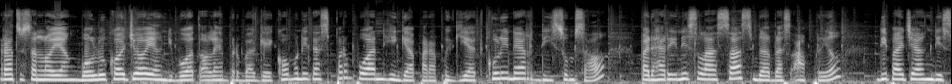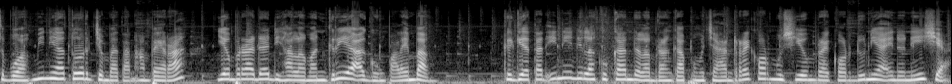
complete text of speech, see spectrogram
Ratusan loyang bolu kojo yang dibuat oleh berbagai komunitas perempuan hingga para pegiat kuliner di Sumsel pada hari ini Selasa 19 April dipajang di sebuah miniatur jembatan Ampera yang berada di halaman Gria Agung Palembang. Kegiatan ini dilakukan dalam rangka pemecahan rekor Museum Rekor Dunia Indonesia,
